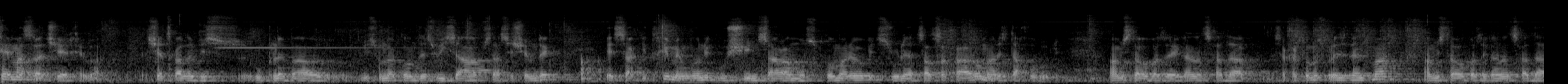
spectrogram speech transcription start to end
თემას რაც შეეხება შეწყალების უფლება ვის უნდა კონდეს ვის აქვს ასე შემდეგ ეს საკითხი მე მგონი გუშინ საღამოს მდგომარეობით სრულიად ცალსახაა რომ არის დახურული. ამის თაობაზე განაცხადა საქართველოს პრეზიდენტმა ამის თაობაზე განაცხადა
